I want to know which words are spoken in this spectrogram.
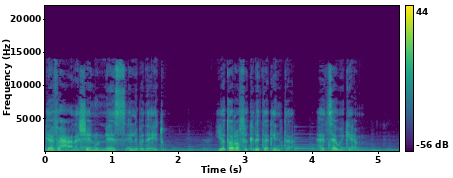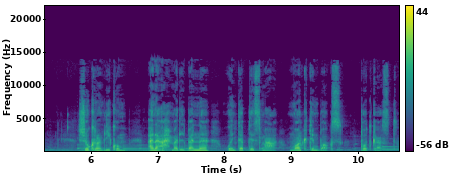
كافح علشانه الناس اللي بدأته. يا ترى فكرتك أنت هتساوي كام؟ شكرا لكم أنا أحمد البنا وأنت بتسمع Marketing Box بودكاست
